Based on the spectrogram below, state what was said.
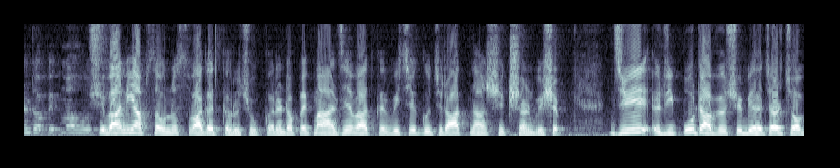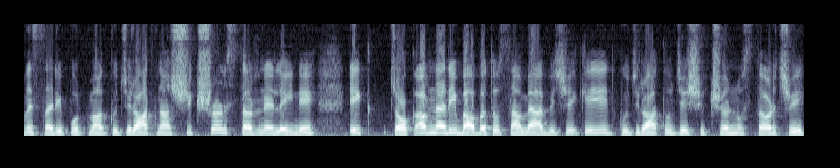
કરંટ ટોપિકમાં હું શિવાની, આપ સૌનું સ્વાગત કરું છું. કરંટ ટોપિકમાં આજે વાત કરવી છે ગુજરાતના શિક્ષણ વિશે. જે રિપોર્ટ આવ્યો છે બે હજાર ચોવીસના રિપોર્ટમાં ગુજરાતના શિક્ષણ સ્તરને લઈને એક ચોંકાવનારી બાબતો સામે આવી છે કે ગુજરાતનું જે શિક્ષણનું સ્તર છે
